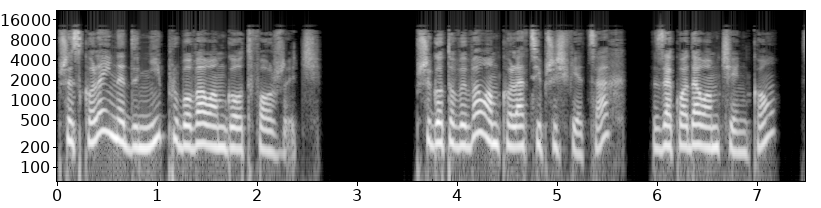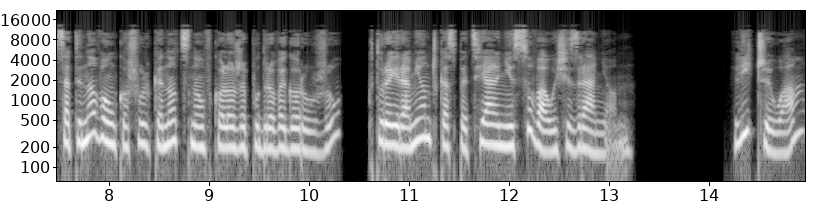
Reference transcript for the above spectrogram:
Przez kolejne dni próbowałam go otworzyć. Przygotowywałam kolację przy świecach, zakładałam cienką, satynową koszulkę nocną w kolorze pudrowego różu, której ramionczka specjalnie suwały się z ranion. Liczyłam,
